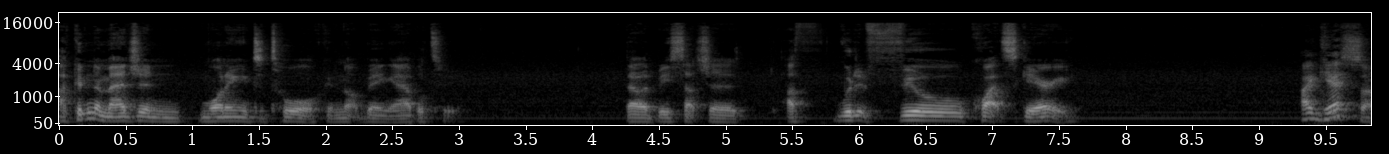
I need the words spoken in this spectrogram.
I couldn't imagine wanting to talk and not being able to. That would be such a. would it feel quite scary? I guess so.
